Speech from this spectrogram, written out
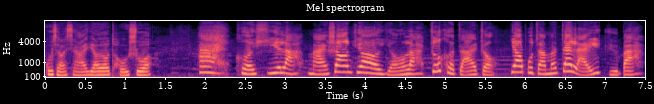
郭晓霞摇摇头说：“哎，可惜啦，马上就要赢了，这可咋整？要不咱们再来一局吧？”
